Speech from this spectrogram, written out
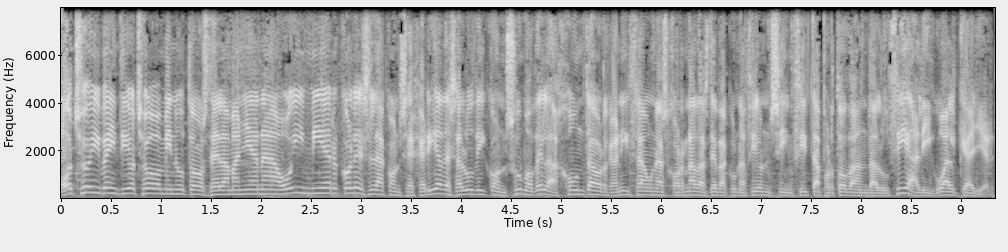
8 y 28 minutos de la mañana, hoy miércoles, la Consejería de Salud y Consumo de la Junta organiza unas jornadas de vacunación sin cita por toda Andalucía, al igual que ayer.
